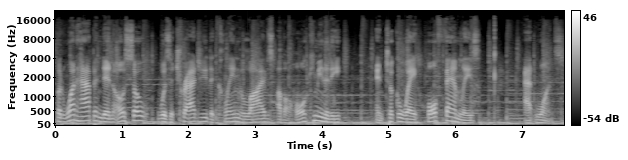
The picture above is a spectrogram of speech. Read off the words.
But what happened in Oso was a tragedy that claimed the lives of a whole community and took away whole families at once.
